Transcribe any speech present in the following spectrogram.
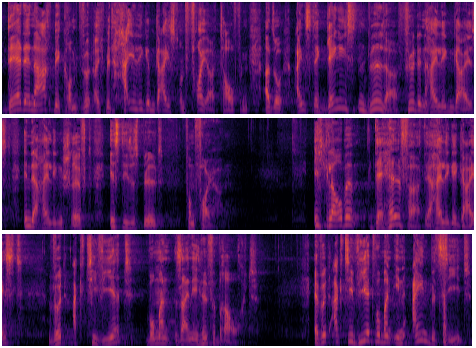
der, der nach mir kommt, wird euch mit heiligem Geist und Feuer taufen. Also eins der gängigsten Bilder für den Heiligen Geist in der Heiligen Schrift ist dieses Bild vom Feuer. Ich glaube, der Helfer, der Heilige Geist, wird aktiviert, wo man seine Hilfe braucht. Er wird aktiviert, wo man ihn einbezieht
